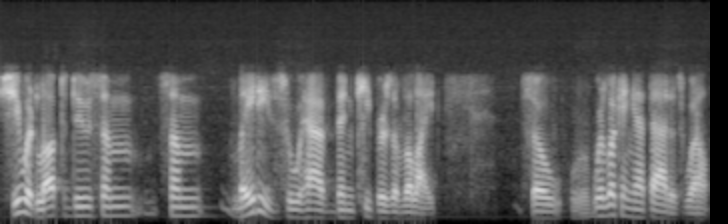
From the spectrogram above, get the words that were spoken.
She would love to do some some ladies who have been keepers of the light. So we're looking at that as well.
